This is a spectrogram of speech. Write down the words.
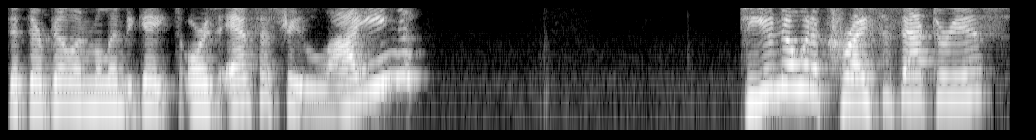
that they're Bill and Melinda Gates? Or is Ancestry lying? Do you know what a crisis actor is?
